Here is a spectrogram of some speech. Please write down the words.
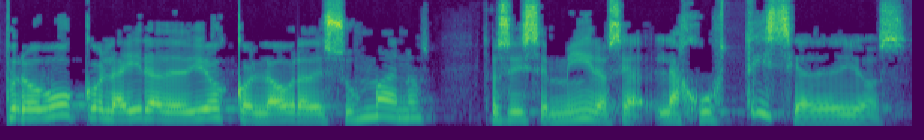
provoco la ira de Dios con la obra de sus manos. Entonces dice, mira, o sea, la justicia de Dios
